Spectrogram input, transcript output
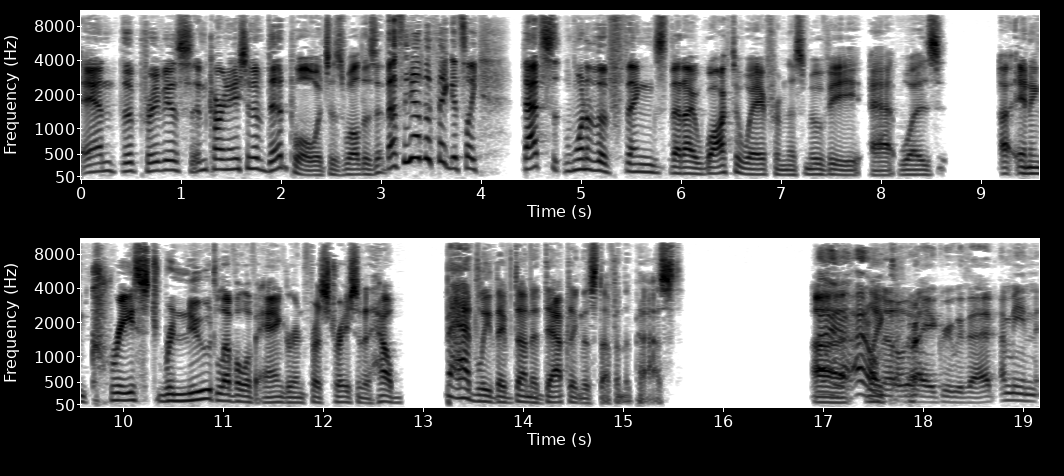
and the previous incarnation of Deadpool, which is well deserved. That's the other thing. It's like that's one of the things that I walked away from this movie at was uh, an increased, renewed level of anger and frustration at how badly they've done adapting this stuff in the past. I, Uh, I don't like- know that I agree with that. I mean,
